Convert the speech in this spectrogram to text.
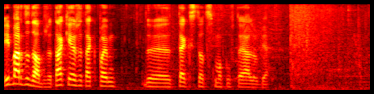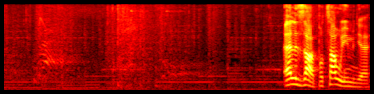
I bardzo dobrze, takie, że tak powiem, y, teksty od smoków to ja lubię. Elza, pocałuj mnie.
